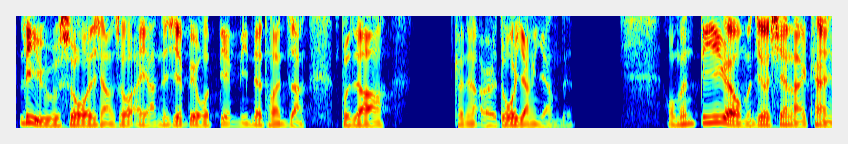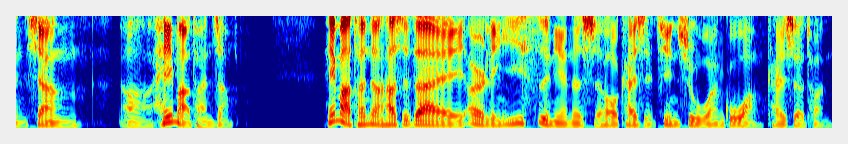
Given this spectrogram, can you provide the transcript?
例如说，我想说，哎呀，那些被我点名的团长，不知道可能耳朵痒痒的。我们第一个，我们就先来看像啊黑马团长，黑马团长他是在二零一四年的时候开始进驻顽固网开社团，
